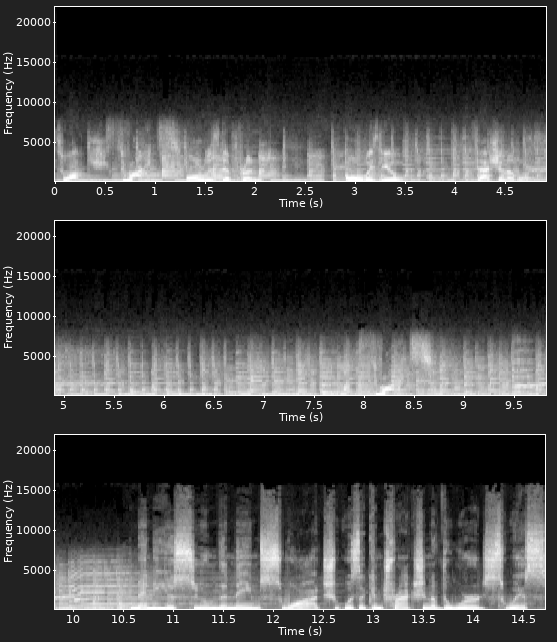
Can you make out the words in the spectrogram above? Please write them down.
Swatch. Swatch! Always different, always new. Fashionable. Swatch! Many assume the name Swatch was a contraction of the words Swiss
